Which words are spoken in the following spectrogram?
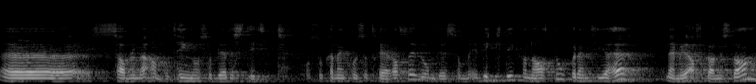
Eh, sammen med andre ting, og så blir det stilt. Så kan en konsentrere seg om det som er viktig for Nato på den tida her, nemlig Afghanistan.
